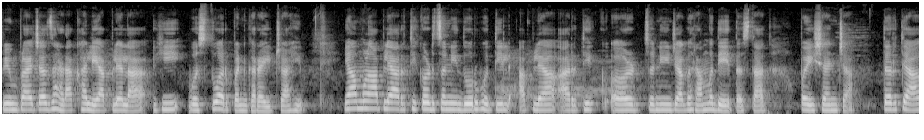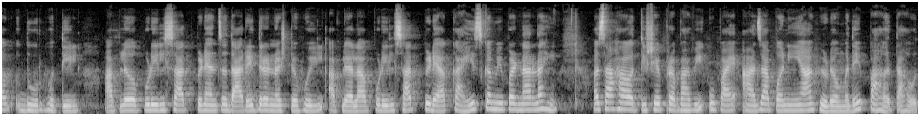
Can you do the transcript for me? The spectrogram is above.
पिंपळाच्या झाडाखाली आपल्याला ही वस्तू अर्पण करायची आहे. यामुळं आपल्या आर्थिक अडचणी दूर होतील. आपल्या आर्थिक अडचणी ज्या घरामध्ये येत असतात पैशांच्या तर त्या दूर होतील. आपलं पुढील सात पिढ्यांचं दारिद्र्य नष्ट होईल. आपल्याला पुढील सात पिढ्या काहीच कमी पडणार नाही. असा हा अतिशय प्रभावी उपाय आज आपण या व्हिडिओमध्ये पाहत आहोत.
